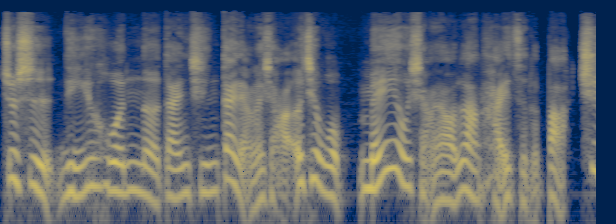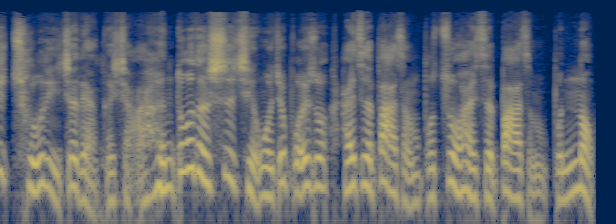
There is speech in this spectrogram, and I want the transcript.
就是离婚了，单亲带两个小孩，而且我没有想要让孩子的爸去处理这两个小孩很多的事情，我就不会说孩子的爸怎么不做，孩子的爸怎么不弄。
